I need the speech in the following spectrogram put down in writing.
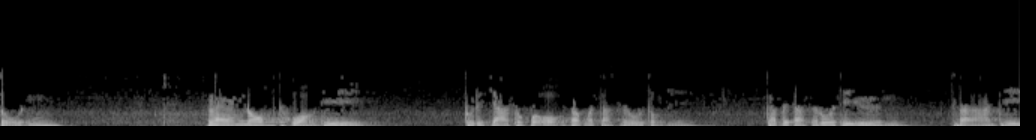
ศูนย์ แรงโน้มถ่วงที่พระเจ้าทุกพระองค์ต้องมาตัดสู้ตรงนี้ ถ้าไปตัดสรู้ที่อื่น สถานที่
